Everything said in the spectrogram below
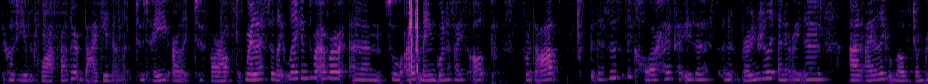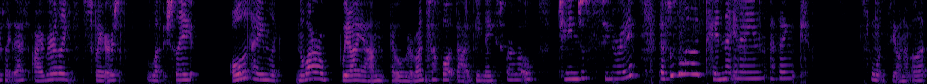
because you would rather it baggy than like too tight or like too far up. Wear this with like leggings or whatever. Um, so I don't mind going a size up for that. But this is the colour. How pretty is this? And brown's really in it right now. And I like love jumpers like this. I wear like sweaters literally all the time. Like no matter where I am, I will wear one. So I thought that would be nice for a little change of scenery. This was only like ten ninety nine, I think. I won't see on it, will it?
